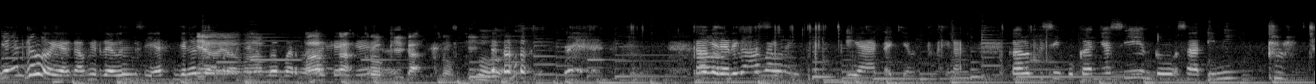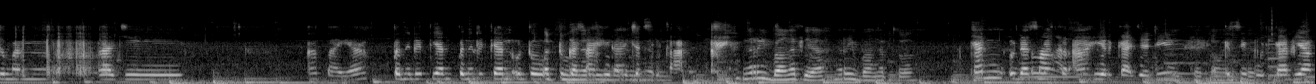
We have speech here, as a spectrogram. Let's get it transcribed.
jangan gelo ya Kak Firdaus ya. Jangan iya baper, ya jangan maaf baper. maaf kak grogi kak. Oke dari Kak Amel nih. iya jauh dulu kak kalau kesibukannya sih untuk saat ini cuman lagi apa ya penelitian penelitian untuk Aduh, tugas ngeri, akhir ngeri, aja ngeri. sih kak Ngeri banget ya, ngeri banget loh. kan udah Semangat. semester akhir kak jadi Oh God, oh God. kesibukan yang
